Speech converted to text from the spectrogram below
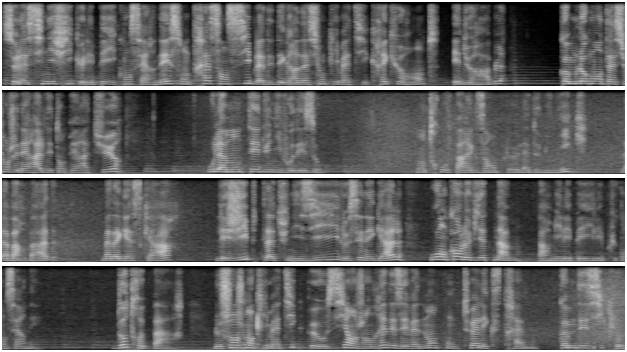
Cela signifie que les pays concernés sont très sensibles à des dégradations climatiques récurrentes et durables, comme l'augmentation générale des températures ou la montée du niveau des eaux. On trouve par exemple la Dominique, la Barbade, Madagascar, l'Égypte, la Tunisie, le Sénégal ou encore le Vietnam parmi les pays les plus concernés. D'autre part, le changement climatique peut aussi engendrer des événements ponctuels extrêmes, comme des cyclones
